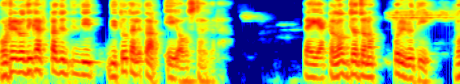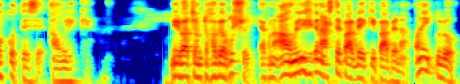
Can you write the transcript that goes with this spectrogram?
ভোটের অধিকারটা যদি দিত তাহলে তো আর এই অবস্থা হইত না। তাই একটা লজ্জাজনক পরিণতি ভোগ করতে হয়েছে আওয়ামী লীগকে। নির্বাচনটা হবে অবশ্যই। এখন আওয়ামী লীগ সেখানে আসতে পারবে কি পারবে না, অনেকগুলো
